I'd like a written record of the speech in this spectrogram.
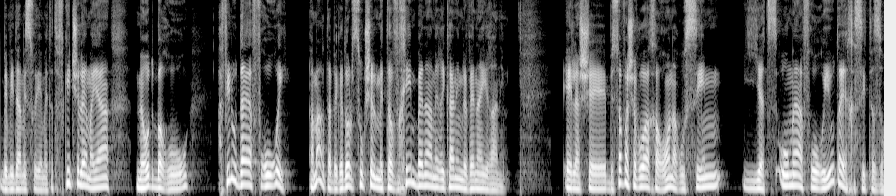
במידה מסוימת, התפקיד שלהם היה מאוד ברור, אפילו די אפרורי. אמרת, בגדול סוג של מתווכים בין האמריקנים לבין האיראנים. אלא שבסוף השבוע האחרון הרוסים יצאו מהאפרוריות היחסית הזו.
